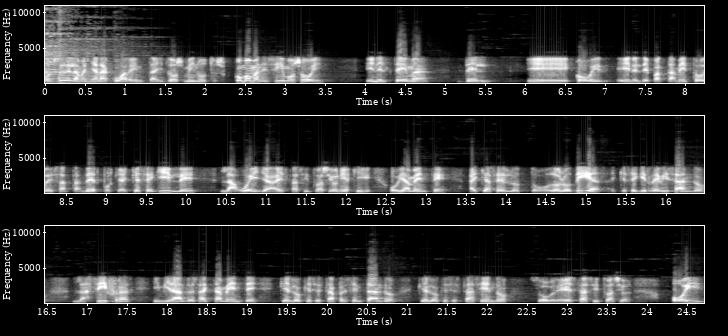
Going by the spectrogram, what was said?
11 de la mañana 42 minutos. ¿Cómo amanecimos hoy en el tema del eh, COVID en el departamento de Santander? Porque hay que seguirle la huella a esta situación y aquí obviamente hay que hacerlo todos los días, hay que seguir revisando las cifras y mirando exactamente qué es lo que se está presentando, qué es lo que se está haciendo sobre esta situación. Hoy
